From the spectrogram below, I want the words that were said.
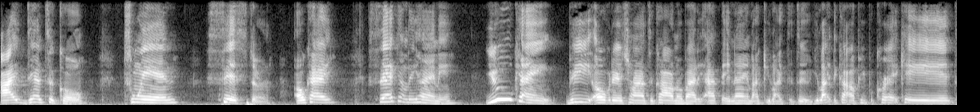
identical twin sister. Okay? Secondly, honey, you can't be over there trying to call nobody out their name like you like to do. You like to call people crackheads.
